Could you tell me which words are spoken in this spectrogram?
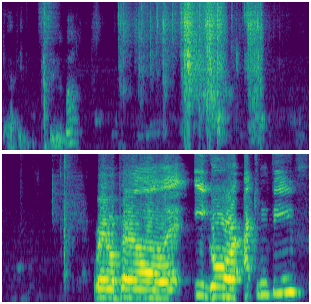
David Silva. Rainbow Parallel Igor Akinfeev.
